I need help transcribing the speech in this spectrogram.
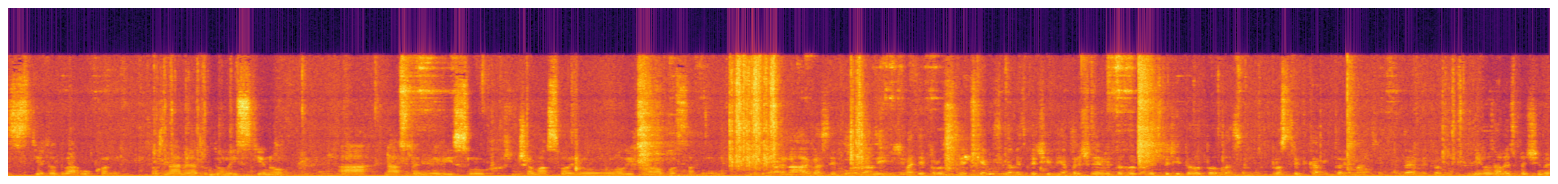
z e, tieto dva úkony. To znamená túto listinu a následný výsluch, čo má svoju logiku a opodstatnenie. Ale na ak vlastne povedali, že máte prostriedky, aby ste zabezpečili. A prečo nevieme to zabezpečiť toho tohlasom prostriedkami, ktoré máte? Dajme to. My ho zabezpečíme.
